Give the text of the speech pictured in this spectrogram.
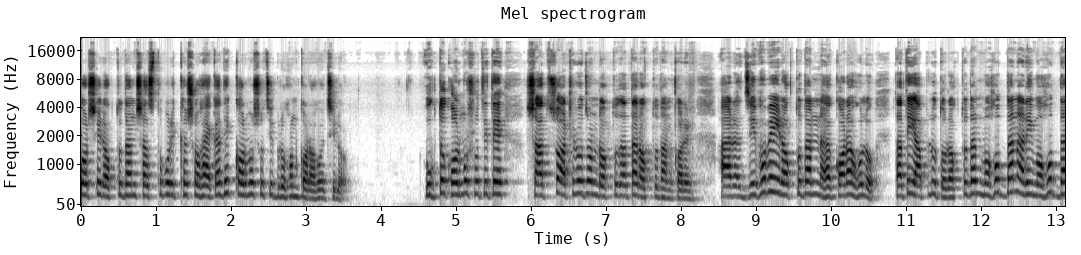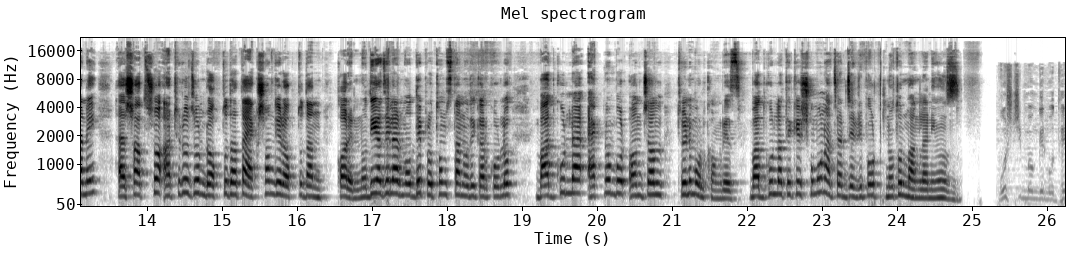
বর্ষে রক্তদান, স্বাস্থ্য পরীক্ষা সহ একাধিক কর্মসূচি গ্রহণ করা হয়েছিল। উক্ত কর্মসূচিতে সাতশো আঠেরো জন রক্তদাতা রক্তদান করেন। আর যেভাবে এই রক্তদান করা হলো, তাতেই আপ্লুত। রক্তদান মহোদ্দান আর এই মহোদ্দানে সাতশো আঠেরো জন রক্তদাতা একসঙ্গে রক্তদান করেন। নদিয়া জেলার মধ্যে প্রথম স্থান অধিকার করল বাদগুল্লা এক নম্বর অঞ্চল তৃণমূল কংগ্রেস। বাদগুল্লা থেকে সুমন আচার্যের রিপোর্ট, নতুন বাংলা নিউজ। পশ্চিমবঙ্গের মধ্যে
